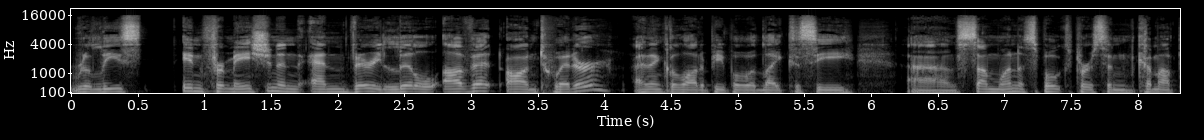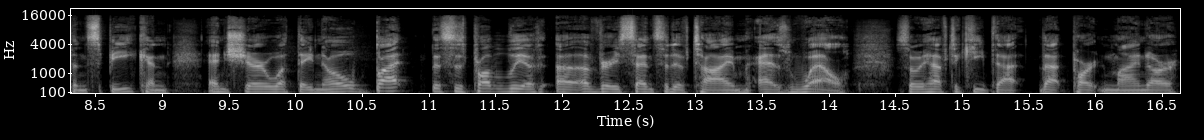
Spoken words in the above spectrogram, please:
released information and, and very little of it on Twitter. I think a lot of people would like to see uh, someone, a spokesperson, come up and speak and and share what they know. But this is probably a, a very sensitive time as well, so we have to keep that that part in mind. Our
